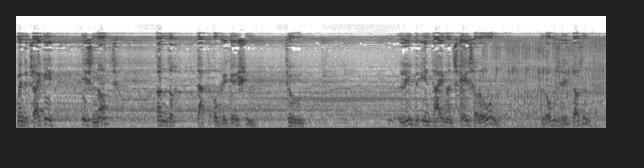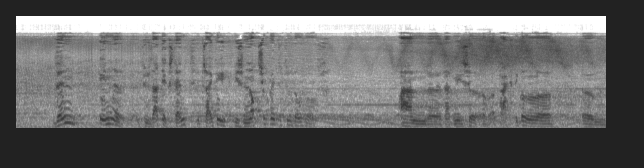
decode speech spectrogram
When the psyche is not under that obligation to live in time and space alone, and obviously it doesn't, then in, to that extent, the psyche is not submitted to those laws. And uh, that means a, a practical uh, um,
